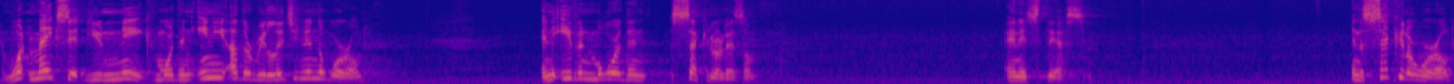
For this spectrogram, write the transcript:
And what makes it unique more than any other religion in the world, and even more than secularism, and it's this. In the secular world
